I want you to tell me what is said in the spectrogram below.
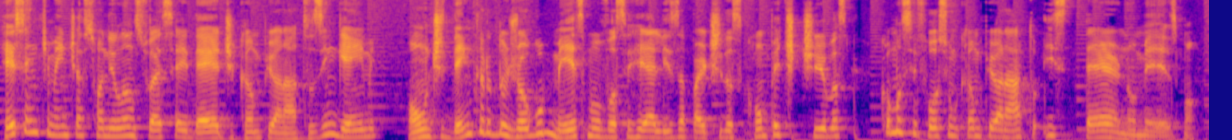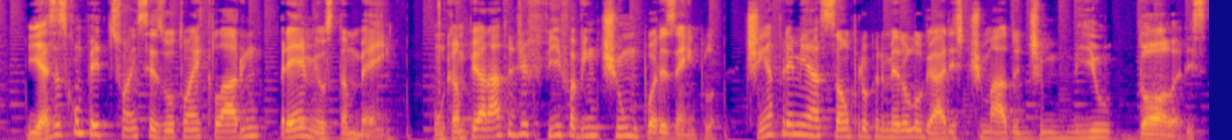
Recentemente a Sony lançou essa ideia de campeonatos in-game, onde dentro do jogo mesmo você realiza partidas competitivas como se fosse um campeonato externo mesmo. E essas competições resultam, é claro, em prêmios também. Um campeonato de FIFA 21, por exemplo, tinha premiação para o primeiro lugar estimado de mil dólares.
